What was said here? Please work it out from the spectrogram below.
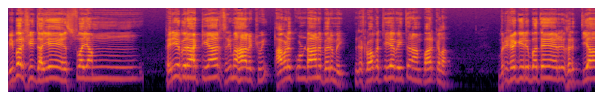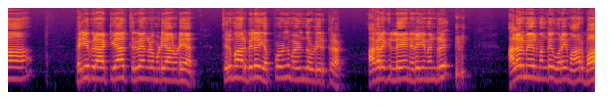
பிபர்ஷி தயே ஸ்வயம் பெரிய பிராட்டியார் ஸ்ரீ மகாலட்சுமி அவளுக்கு உண்டான பெருமை இந்த ஸ்லோகத்தையே வைத்து நாம் பார்க்கலாம் விருஷகிரிபதேர் ஹிருத்யா பெரிய பிராட்டியார் திருவேங்கடமுடையானுடைய திருமார்பிலே எப்பொழுதும் எழுந்தருள் இருக்கிறாள் அகலகில்லே நிறையும் என்று அலர்மேல் மங்கை உரை மார்பா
